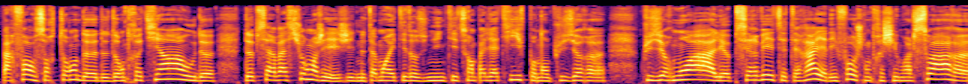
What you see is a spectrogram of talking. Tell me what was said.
parfois, en sortant de- de- d'entretiens ou de- d'observations, moi, j'ai j'ai notamment été dans une unité de soins palliatifs pendant plusieurs, euh, plusieurs mois, aller observer, etc. Il y a des fois où je rentrais chez moi le soir, euh,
